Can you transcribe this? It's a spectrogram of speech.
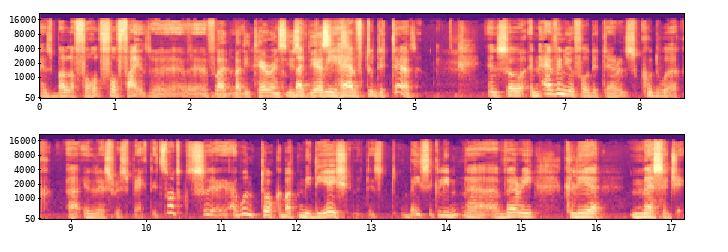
Hezbollah for for fight, uh, for, but, but deterrence is but the essence. we have to deter them, and so an avenue for deterrence could work uh, in this respect. It's not, I wouldn't talk about mediation. It is basically uh, a very clear messaging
